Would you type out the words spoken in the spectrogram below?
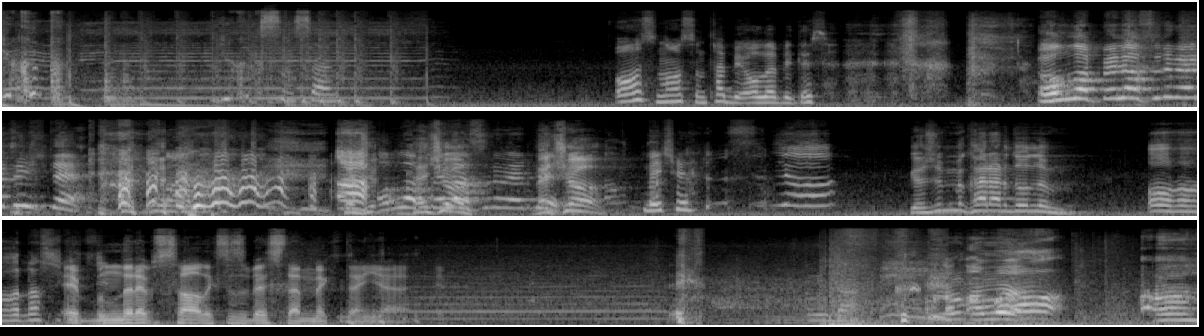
Yıkık. Yıkıksın sen. Olsun olsun tabii olabilir. Allah belasını verdi işte. Allah Beço, belasını verdi. Beço. Beşer. Gözüm mü karardı oğlum? Aa nasıl E bunlar hep sağlıksız beslenmekten ya. Ama... Aa,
